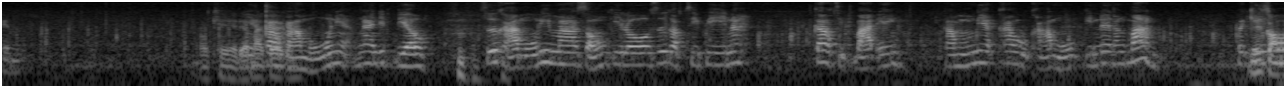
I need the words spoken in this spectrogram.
ค็มๆโอเคๆเดี๋ยวเนี่มายเจข้าอวกัขานหมูเนี่ยง่ายนิดเดียว ซื้อขาหมูนี่มาสองกิโลซื้อกับซีพีนะเก้าสิบบาทเองทำเนี่ยข้าวขาหมูกินได้ทั้งบ้าน ไปกินี่นสอง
